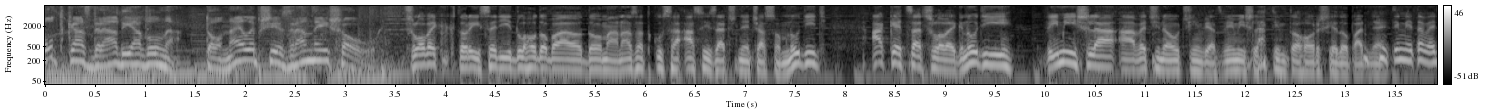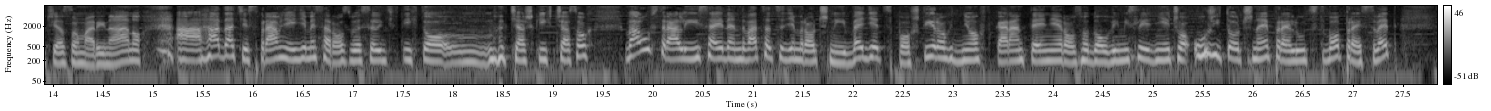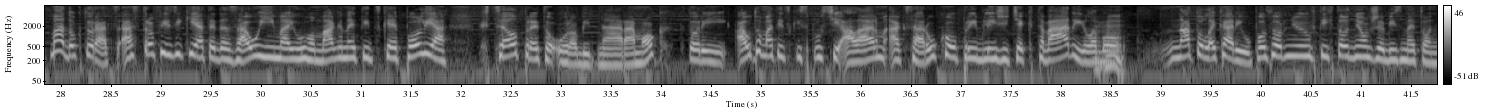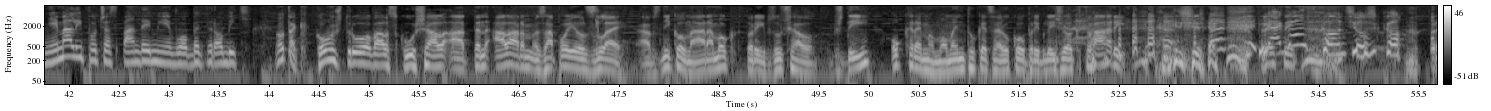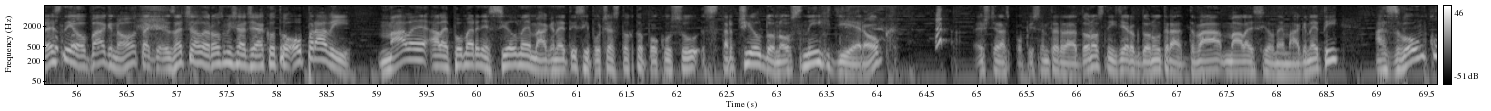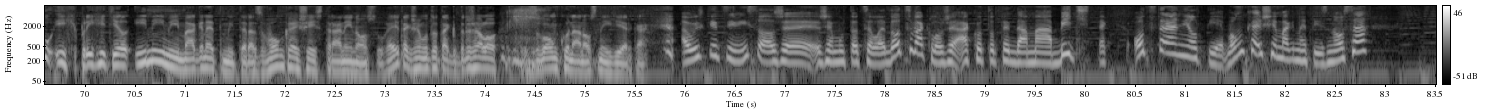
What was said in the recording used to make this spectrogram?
Podcast Rádia Vlna. To najlepšie z rannej show. Človek, ktorý sedí dlhodobo doma na zadku sa asi začne časom nudiť a keď sa človek nudí, vymýšľa a väčšinou čím viac vymýšľa, tým to horšie dopadne. Tým je to väčšia somarina, áno. A hádate správne, ideme sa rozveseliť v týchto um, ťažkých časoch. V Austrálii sa jeden 27-ročný vedec po 4 dňoch v karanténe rozhodol vymyslieť niečo užitočné pre ľudstvo, pre svet. Má doktorát z astrofyziky a teda zaujímajú ho magnetické polia. Chcel preto urobiť náramok, ktorý automaticky spustí alarm, ak sa rukou priblížite k tvári, lebo mm-hmm na to lekári upozorňujú v týchto dňoch, že by sme to nemali počas pandémie vôbec robiť. No tak konštruoval, skúšal a ten alarm zapojil zle a vznikol náramok, ktorý vzúčal vždy, okrem momentu, keď sa rukou priblížil k tvári. presný, Jak on skončil ško? Presný opak, no, tak začal rozmýšľať, že ako to opraví. Malé, ale pomerne silné magnety si počas tohto pokusu strčil do nosných dierok ešte raz popisujem, teda do nosných dierok donútra dva malé silné magnety a zvonku ich prichytil inými magnetmi, teda z vonkajšej strany nosu, hej? Takže mu to tak držalo zvonku na nosných dierkach. A už keď si myslel, že, že mu to celé docvaklo, že ako to teda má byť, tak odstránil tie vonkajšie magnety z nosa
